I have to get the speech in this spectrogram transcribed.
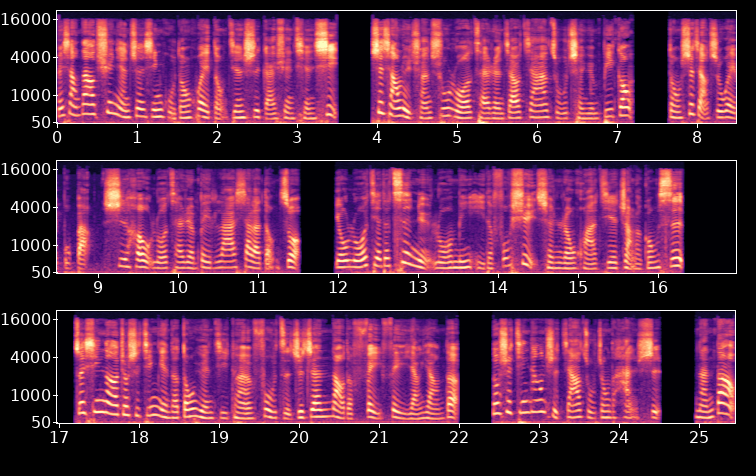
没想到去年正兴股东会董监事改选前夕，市场里传出罗才仁遭家族成员逼宫，董事长之位不保。事后罗才仁被拉下了董座，由罗杰的次女罗明仪的夫婿陈荣华接掌了公司。最新呢，就是今年的东元集团父子之争闹得沸沸扬扬的，都是金汤匙家族中的汉事。难道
